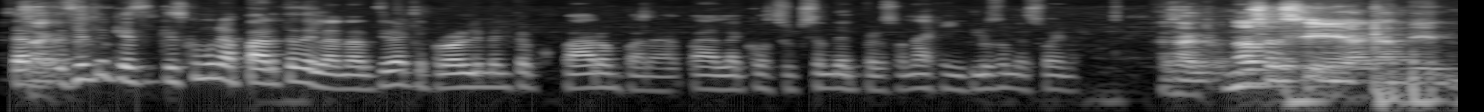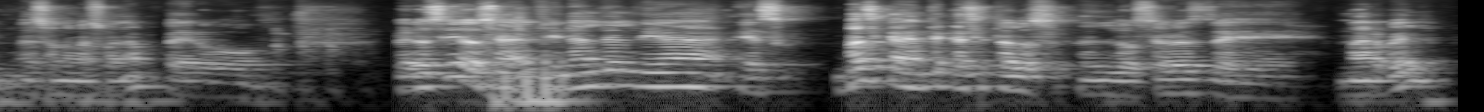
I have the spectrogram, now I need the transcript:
O sea, siento que es, que es, como una parte de la narrativa que probablemente ocuparon para, para, la construcción del personaje, incluso me suena. Exacto. No sé si a Gandhi eso no me suena, pero, pero sí, o sea, al final del día es básicamente casi todos los, los héroes de Marvel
